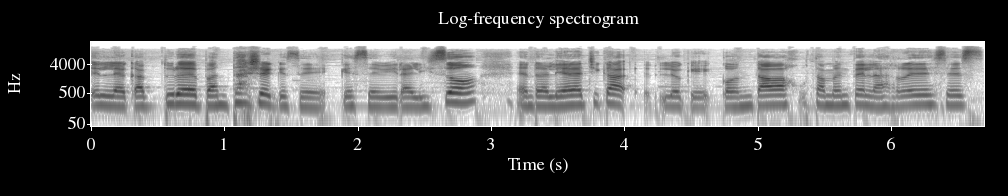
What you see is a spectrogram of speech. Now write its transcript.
en la captura de pantalla que se, que se viralizó. En realidad la chica lo que contaba justamente en las redes es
